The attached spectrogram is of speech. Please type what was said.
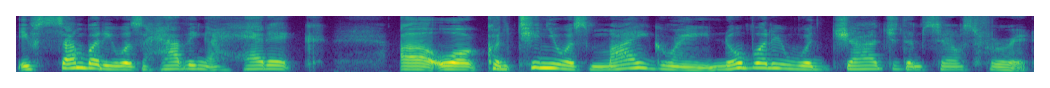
if somebody was having a headache uh, or continuous migraine, nobody would judge themselves for it.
